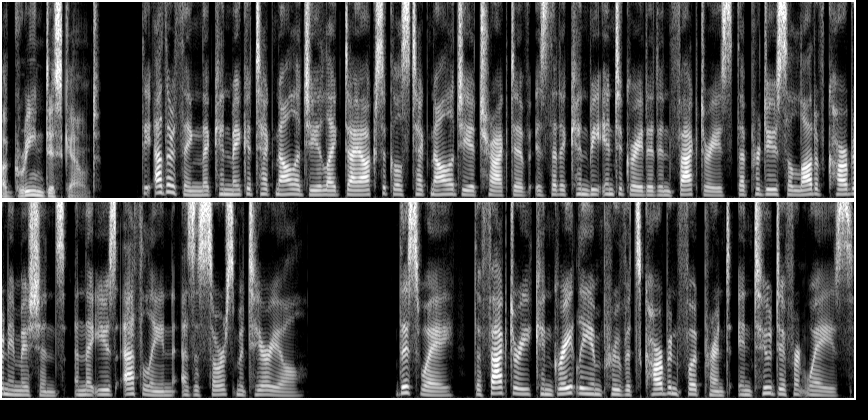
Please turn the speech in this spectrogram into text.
A green discount. The other thing that can make a technology like Dioxycle's technology attractive is that it can be integrated in factories that produce a lot of carbon emissions and that use ethylene as a source material. This way, the factory can greatly improve its carbon footprint in two different ways.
